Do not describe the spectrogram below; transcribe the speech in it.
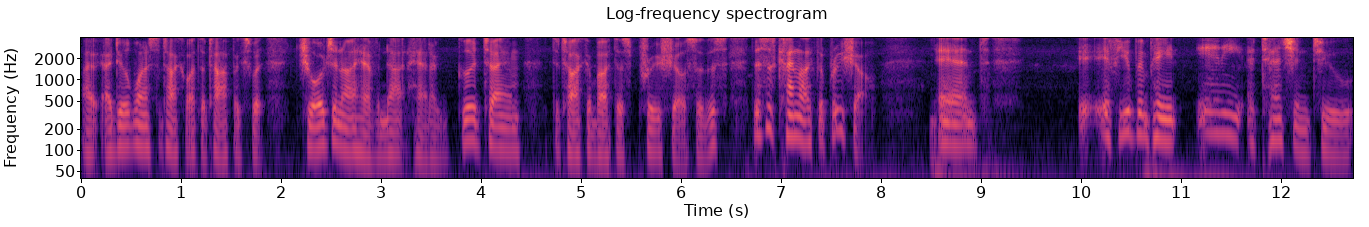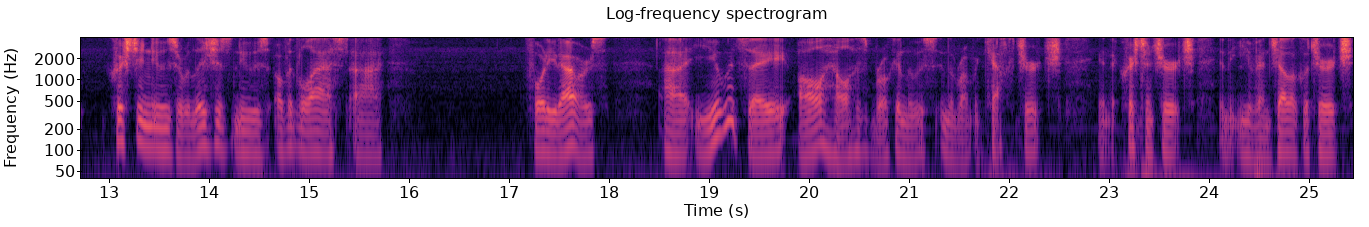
I, I do want us to talk about the topics, but George and I have not had a good time to talk about this pre-show. So this this is kind of like the pre-show, and if you've been paying any attention to Christian news or religious news over the last uh, 48 hours, uh, you would say all hell has broken loose in the Roman Catholic Church, in the Christian Church, in the Evangelical Church.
